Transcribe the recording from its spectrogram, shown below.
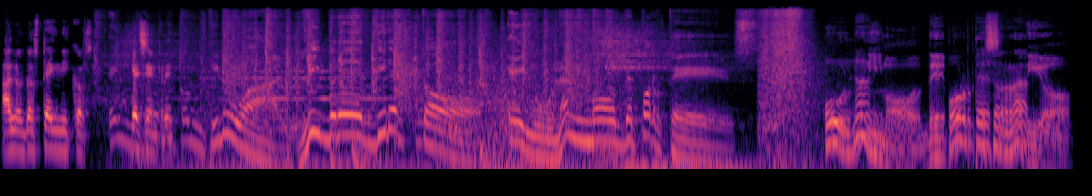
a los dos técnicos que se enfrentan. Continúa Libre Directo en Unánimo Deportes. Unánimo Deportes Radio.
